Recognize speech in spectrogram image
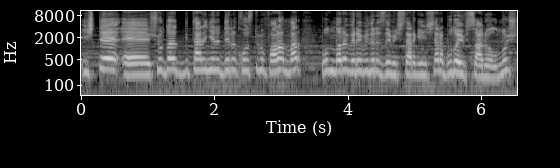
işte eee, şurada bir tane yeni Daryl kostümü falan var. Bunları verebiliriz demişler gençler. Bu da efsane olmuş.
